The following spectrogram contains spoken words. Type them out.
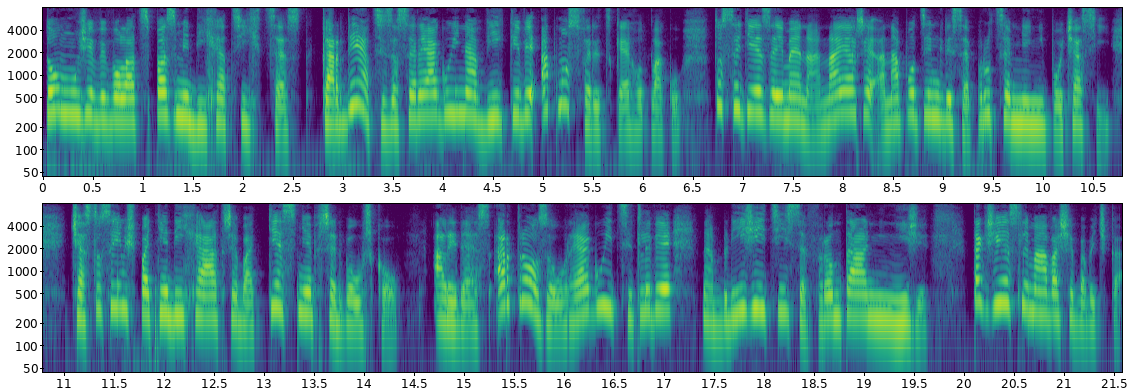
To může vyvolat spazmy dýchacích cest. Kardiaci zase reagují na výkyvy atmosférického tlaku. To se děje zejména na jaře a na podzim, kdy se prudce mění počasí. Často se jim špatně dýchá třeba těsně před bouřkou. A lidé s artrózou reagují citlivě na blížící se frontální níži. Takže jestli má vaše babička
